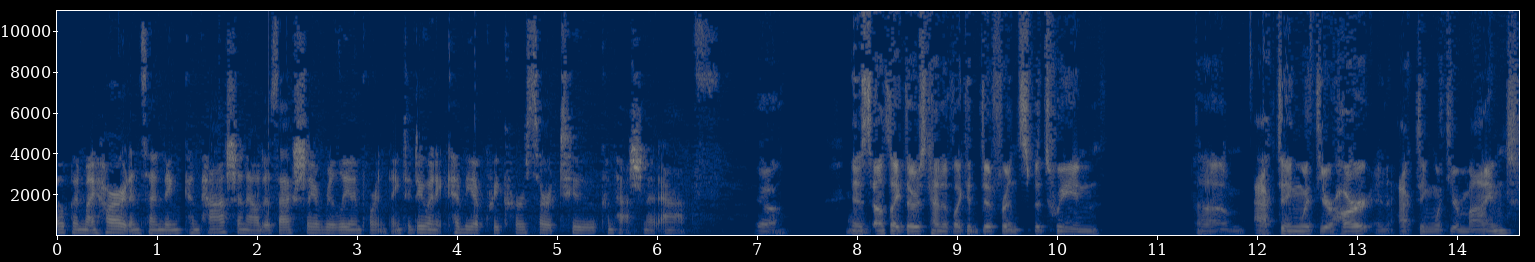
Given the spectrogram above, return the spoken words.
open my heart and sending compassion out is actually a really important thing to do. And it can be a precursor to compassionate acts. Yeah. And it sounds like there's kind of like a difference between um, acting with your heart and acting with your mind.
